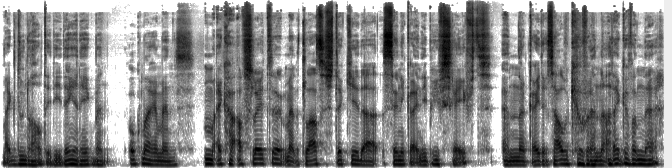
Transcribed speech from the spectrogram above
Maar ik doe nog altijd die dingen. Ik ben ook maar een mens. Maar ik ga afsluiten met het laatste stukje dat Seneca in die brief schrijft. En dan kan je er zelf keer over aan nadenken vandaar.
